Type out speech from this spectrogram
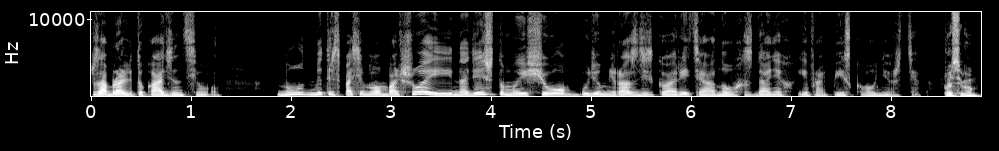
разобрали только один символ. Ну, Дмитрий, спасибо вам большое, и надеюсь, что мы еще будем не раз здесь говорить о новых изданиях Европейского университета. Спасибо.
